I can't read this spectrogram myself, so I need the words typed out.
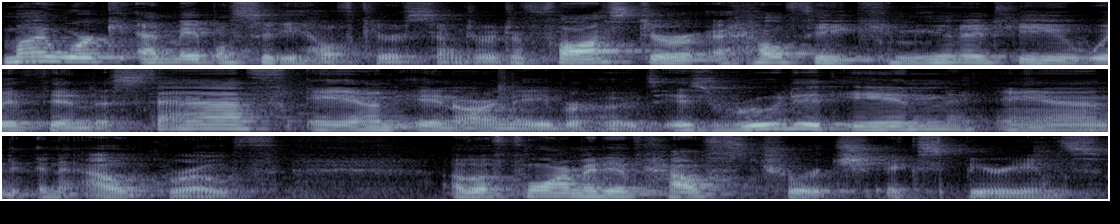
My work at Maple City Healthcare Center to foster a healthy community within the staff and in our neighborhoods is rooted in and an outgrowth of a formative house church experience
